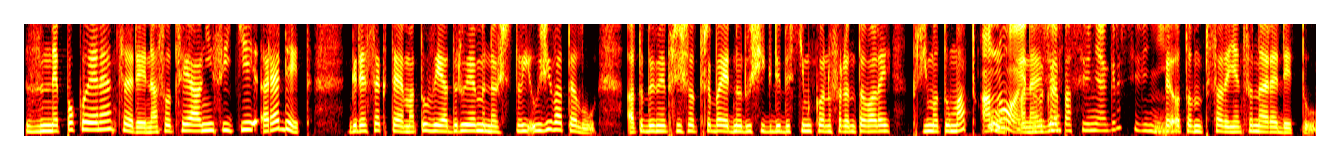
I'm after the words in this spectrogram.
znepokojené dcery na sociální síti Reddit, kde se k tématu vyjadřuje množství uživatelů. A to by mi přišlo třeba jednodušší, kdyby s tím konfrontovali přímo tu matku. Ano, a je to ne, že pasivně agresivní. by o tom psali něco na Redditu.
